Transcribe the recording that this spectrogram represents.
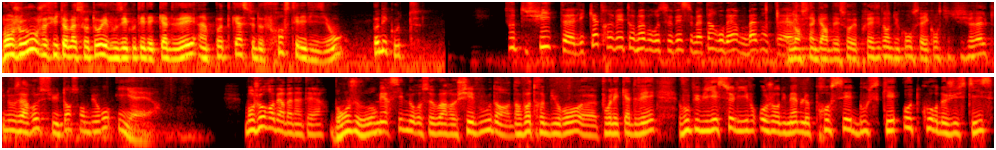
Bonjour, je suis Thomas Soto et vous écoutez Les 4V, un podcast de France Télévisions. Bonne écoute. Tout de suite, les 4V, Thomas, vous recevez ce matin Robert Badinter. L'ancien garde des Sceaux et président du Conseil constitutionnel qui nous a reçus dans son bureau hier. Bonjour Robert Badinter. Bonjour. Merci de nous recevoir euh, chez vous, dans, votre bureau, euh, pour les 4V. Vous publiez ce livre aujourd'hui même, Le procès Bousquet, haute cour de justice,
